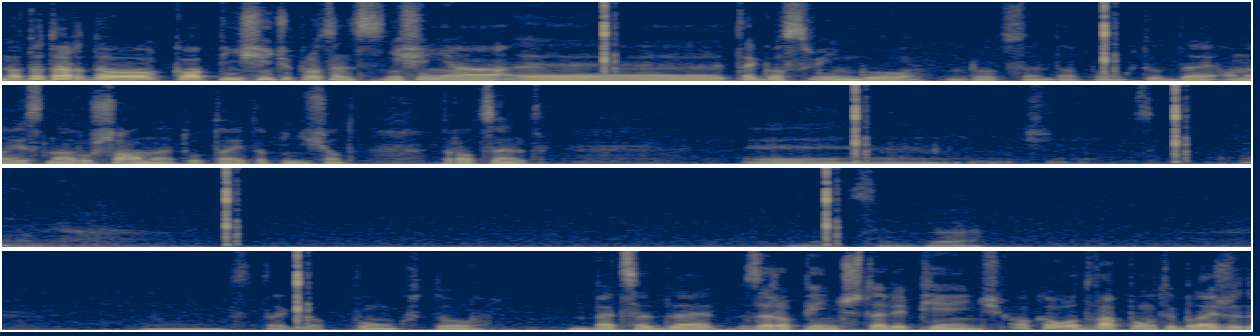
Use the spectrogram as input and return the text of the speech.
no dotarł do około 50% zniesienia yy, tego swingu. Wrócę do punktu D. Ono jest naruszone tutaj, to 50%. Yy, z tego punktu BCD 0545, około 2 punkty, bodajże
